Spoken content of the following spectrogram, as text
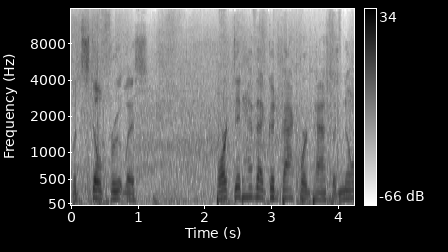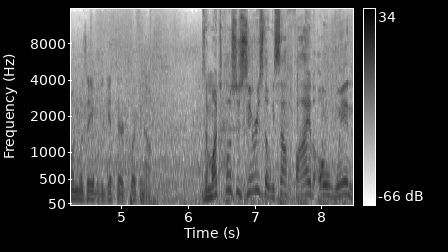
but still fruitless. Bork did have that good backboard pass, but no one was able to get there quick enough. It's a much closer series, though. We saw 5-0 win.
